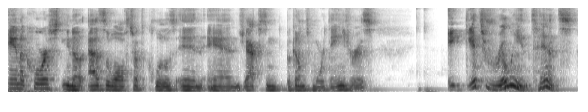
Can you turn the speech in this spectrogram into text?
And of course, you know, as the walls start to close in and Jackson becomes more dangerous, it gets really intense.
